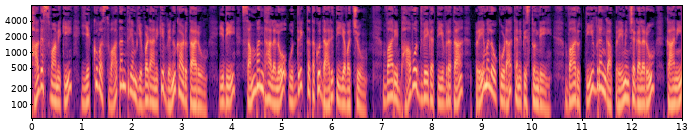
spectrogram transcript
భాగస్వామికి ఎక్కువ స్వాతంత్ర్యం ఇవ్వడానికి వెనుకాడుతారు. ఇది సంబంధాలలో ఉద్రిక్తతకు దారితీయవచ్చు. వారి భావోద్వేగ తీవ్రత ప్రేమలో కూడా కనిపిస్తుంది. వారు తీవ్రంగా ప్రేమించగలరు కాని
